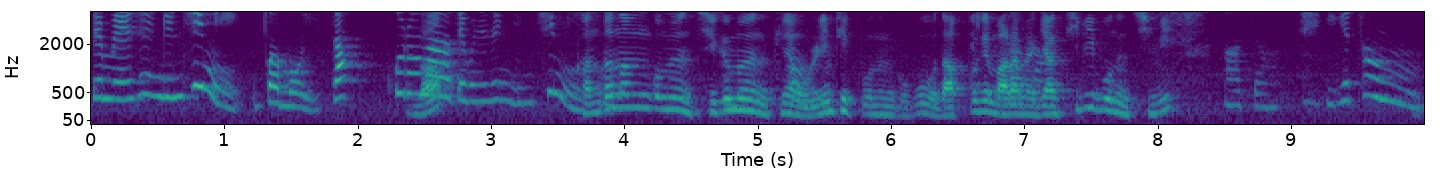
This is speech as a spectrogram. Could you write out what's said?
때문에 생긴 취미. 오빠 뭐 있어? 코로나 나? 때문에 생긴 취미. 간단한 거면 지금은 그냥 어. 올림픽 보는 거고 나쁘게 말하면 맞아. 그냥 TV 보는 취미? 맞아. 이게 참,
